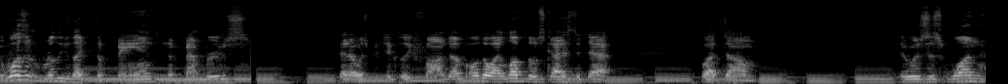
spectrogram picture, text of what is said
It wasn't really like the band and the members that I was particularly fond of, although I love those guys to death. But um, there was this one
